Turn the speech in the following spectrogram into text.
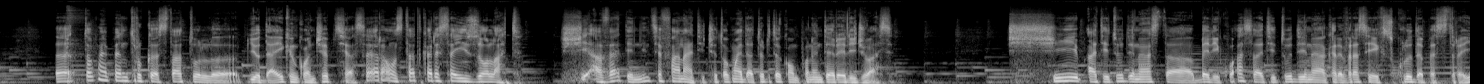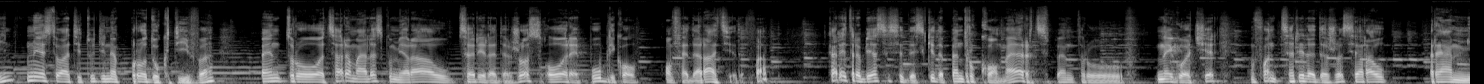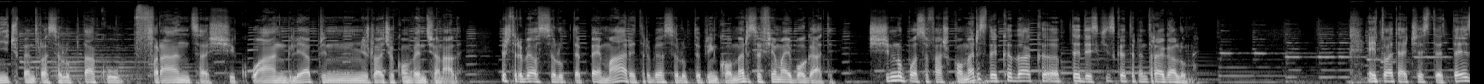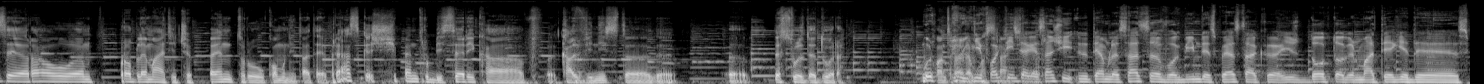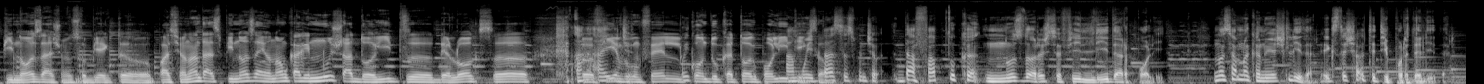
Uh, Tocmai pentru că statul uh, iudaic, în concepția sa, era un stat care s-a izolat și avea tendințe fanatice, tocmai datorită componente religioase. Și atitudinea asta belicoasă, atitudinea care vrea să exclude pe străini, nu este o atitudine productivă pentru o țară, mai ales cum erau țările de jos, o republică, o confederație, de fapt, care trebuia să se deschidă pentru comerț, pentru negocieri. În fond, țările de jos erau prea mici pentru a se lupta cu Franța și cu Anglia prin mijloace convenționale. Deci trebuiau să se lupte pe mare, trebuia să se lupte prin comerț, să fie mai bogate. Și nu poți să faci comerț decât dacă te deschizi către întreaga lume. Ei, toate aceste teze erau uh, problematice pentru comunitatea evrească și pentru biserica calvinistă de, uh, destul de dură. Bun, contra e foarte remonstranților. interesant și te-am lăsat să vorbim despre asta că ești doctor în materie de Spinoza și un subiect uh, pasionant, dar Spinoza e un om care nu și-a dorit uh, deloc să A, uh, fie aici- în vreun fel uite, conducător politic. Am uitat sau... să spun ceva. Da, faptul că nu-ți dorești să fii lider politic nu înseamnă că nu ești lider. Există și alte tipuri de lideri.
